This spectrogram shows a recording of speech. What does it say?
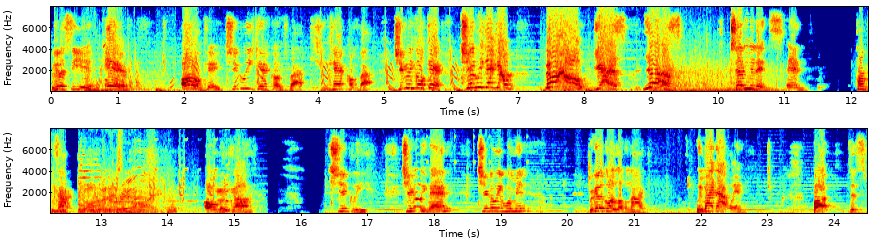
We're gonna see if... Oh, okay, Jiggly can't comes back. He can't come back. Jiggly go can't! Jiggly can't! No! Yes! Yes! Ten minutes in. Perfect time. Oh my god. Jiggly. Jiggly, man. Jiggly woman. We're gonna go to level 9. We might not win. But this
